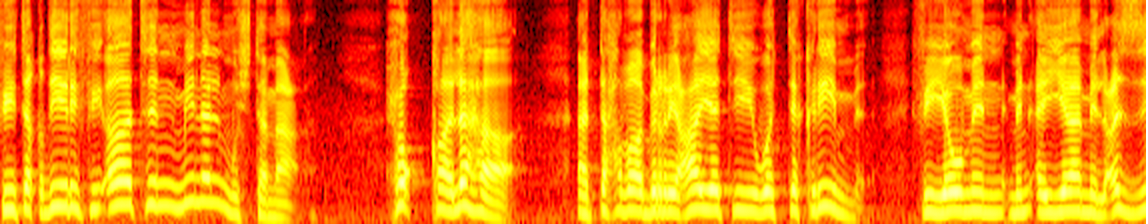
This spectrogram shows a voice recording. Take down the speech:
في تقدير فئات من المجتمع حق لها أن تحظى بالرعاية والتكريم في يوم من أيام العز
